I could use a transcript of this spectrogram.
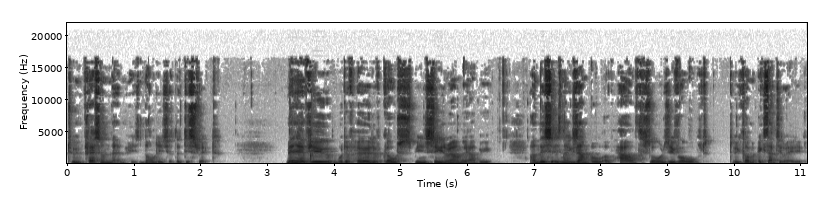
to impress on them his knowledge of the district. Many of you would have heard of ghosts being seen around the Abbey, and this is an example of how the stories evolved to become exaggerated.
